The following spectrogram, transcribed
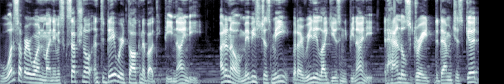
What is up everyone, my name is Exceptional and today we're talking about the P90. I don't know, maybe it's just me, but I really like using the P90. It handles great, the damage is good,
